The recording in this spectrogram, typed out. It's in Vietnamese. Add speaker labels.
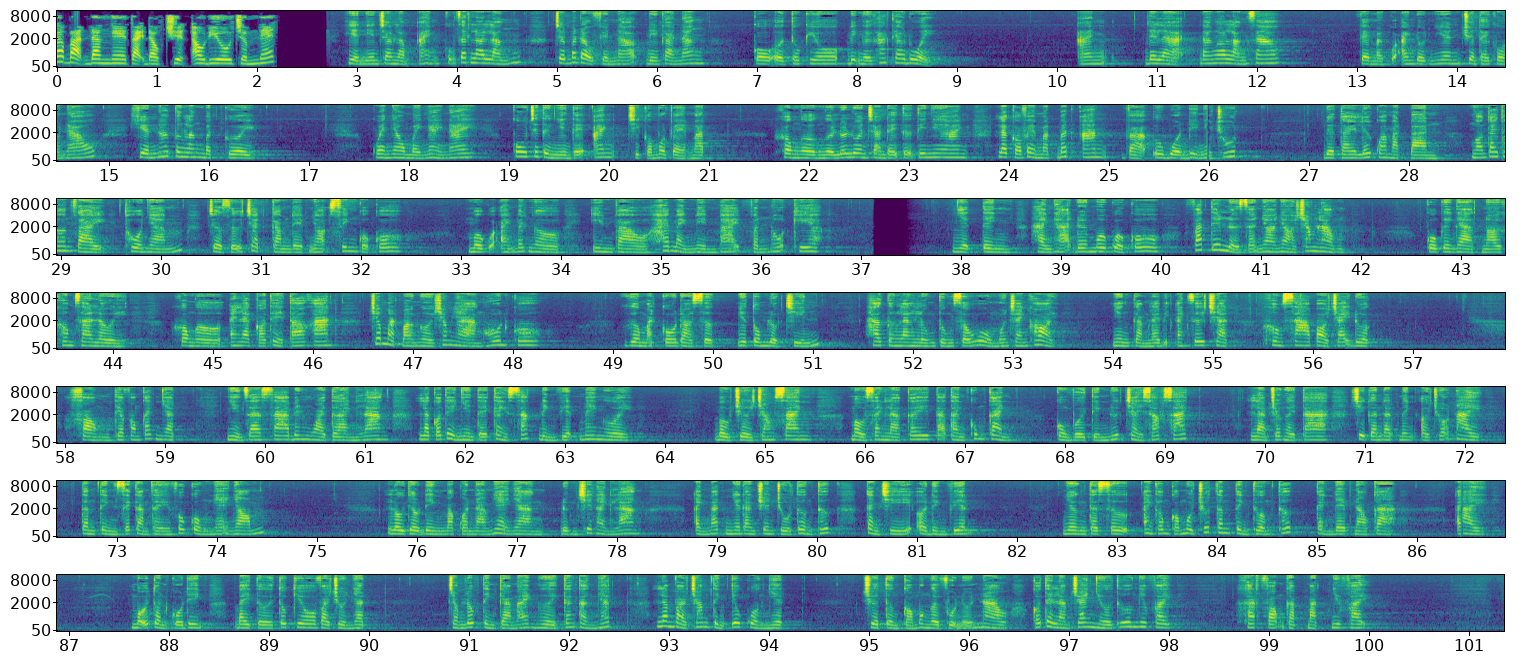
Speaker 1: Các bạn đang nghe tại đọc truyện audio.net
Speaker 2: Hiển nhiên trong lòng anh cũng rất lo lắng, chợt bắt đầu phiền não đến khả năng cô ở Tokyo bị người khác theo đuổi. Anh, đây là đang lo lắng sao? Vẻ mặt của anh đột nhiên chuyển thành khổ não, khiến Hắc Tương Lăng bật cười. Quen nhau mấy ngày nay, cô chưa từng nhìn thấy anh chỉ có một vẻ mặt. Không ngờ người luôn luôn tràn đầy tự tin như anh lại có vẻ mặt bất an và ưu buồn đến nhiều chút. Đưa tay lướt qua mặt bàn, ngón tay thon dài, thô nhám, trở giữ chặt cằm đẹp nhọn xinh của cô. Môi của anh bất ngờ in vào hai mảnh mềm mại phấn nộn kia. Nhiệt tình hành hạ đôi môi của cô phát tiết lửa giận nhỏ nhỏ trong lòng. Cô kinh ngạc nói không ra lời, không ngờ anh lại có thể to gan trước mặt mọi người trong nhà hàng hôn cô. Gương mặt cô đỏ sực như tôm luộc chín, Hạc tầng Lăng lúng túng xấu hổ muốn tránh khỏi, nhưng cảm lại bị anh giữ chặt, không sao bỏ chạy được. Phòng theo phong cách Nhật, nhìn ra xa bên ngoài từ hành lang là có thể nhìn thấy cảnh sắc đỉnh viện mê người. Bầu trời trong xanh, màu xanh lá cây tạo thành cung cảnh, cùng với tiếng nước chảy xóc sách, làm cho người ta chỉ cần đặt mình ở chỗ này, tâm tình sẽ cảm thấy vô cùng nhẹ nhõm. Lôi Tiểu Đình mặc quần áo nhẹ nhàng đứng trên hành lang, ánh mắt như đang chuyên chú thưởng thức cảnh trí ở đình viện. Nhưng thật sự anh không có một chút tâm tình thưởng thức cảnh đẹp nào cả. Anh này Mỗi tuần cố định, bay tới Tokyo vào Chủ nhật. Trong lúc tình cảm hai người căng thẳng nhất, Lâm vào trong tình yêu cuồng nhiệt. Chưa từng có một người phụ nữ nào Có thể làm cho anh nhớ thương như vậy, Khát vọng gặp mặt như vậy.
